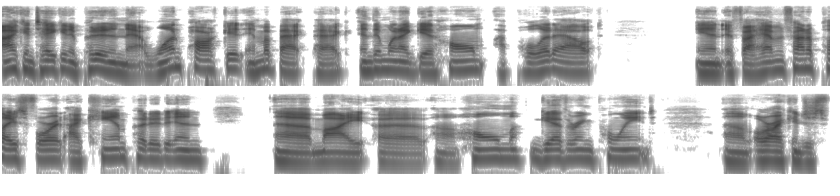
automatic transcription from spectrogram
I can take it and put it in that one pocket in my backpack. And then when I get home, I pull it out. And if I haven't found a place for it, I can put it in uh, my uh, uh, home gathering point, um, or I can just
